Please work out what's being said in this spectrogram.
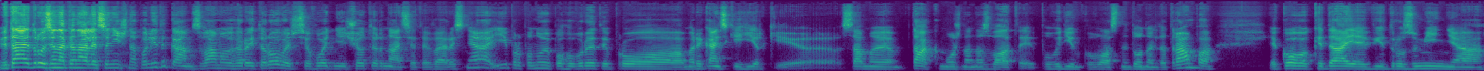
Вітаю, друзі, на каналі Цинічна Політика. З вами Ігор Рейтерович. Сьогодні 14 вересня, і пропоную поговорити про американські гірки. Е, Саме так можна назвати поведінку власне Дональда Трампа, якого кидає від розуміння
